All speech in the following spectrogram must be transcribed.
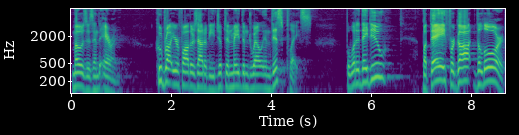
Moses and Aaron who brought your fathers out of Egypt and made them dwell in this place. But what did they do? But they forgot the Lord.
